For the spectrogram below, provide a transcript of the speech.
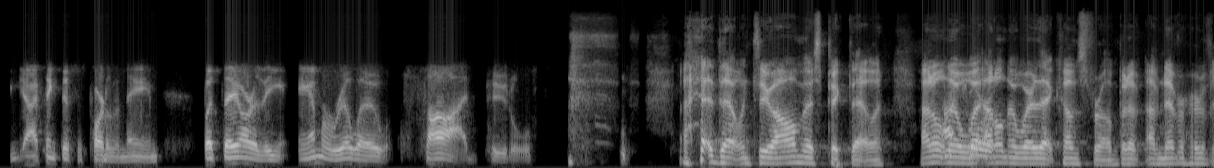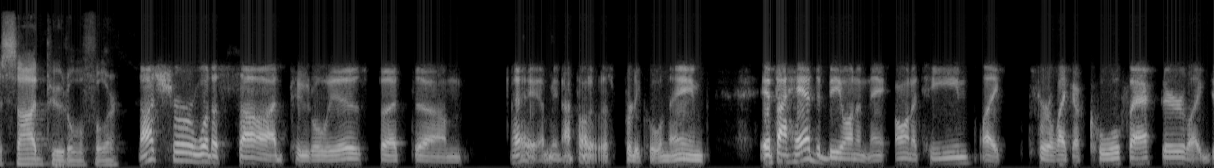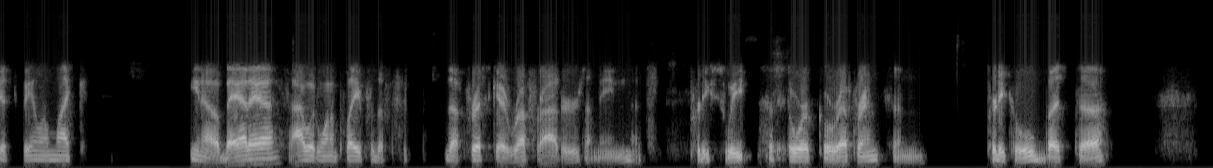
yeah, I think this is part of the name. But they are the Amarillo Sod Poodles. I had that one too. I almost picked that one. I don't Not know what I don't know where that comes from, but I've, I've never heard of a sod poodle before. Not sure what a sod poodle is, but um, hey, I mean, I thought it was a pretty cool name. If I had to be on a na- on a team, like for like a cool factor, like just feeling like, you know, a badass, I would want to play for the the Frisco Rough Riders. I mean, that's pretty sweet historical reference and pretty cool. But uh,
